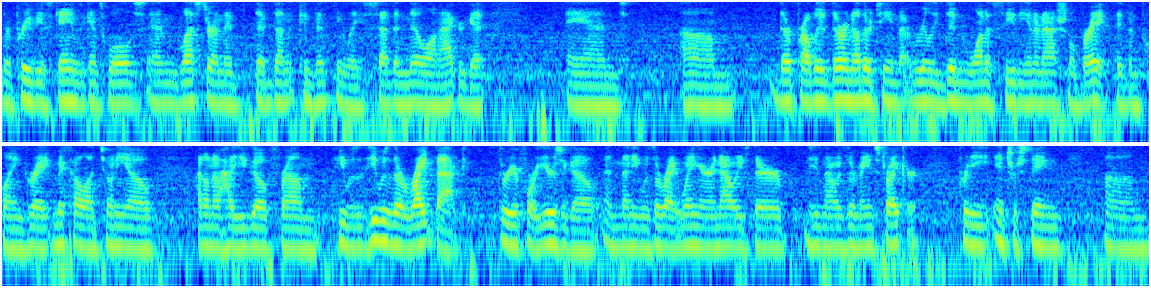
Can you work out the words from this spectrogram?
their previous games against Wolves and Leicester, and they've they've done it convincingly, seven 0 on aggregate, and um, they're probably they're another team that really didn't want to see the international break. They've been playing great. Michail Antonio I don't know how you go from he was he was their right back three or four years ago, and then he was the right winger, and now he's their he's now he's their main striker. Pretty interesting, um,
